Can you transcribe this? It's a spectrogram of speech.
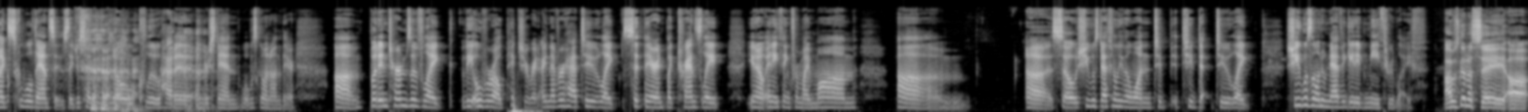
like school dances. They just had no clue how to understand what was going on there. Um but in terms of like the overall picture right i never had to like sit there and like translate you know anything from my mom. Um uh so she was definitely the one to to to like she was the one who navigated me through life. I was gonna say, uh,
